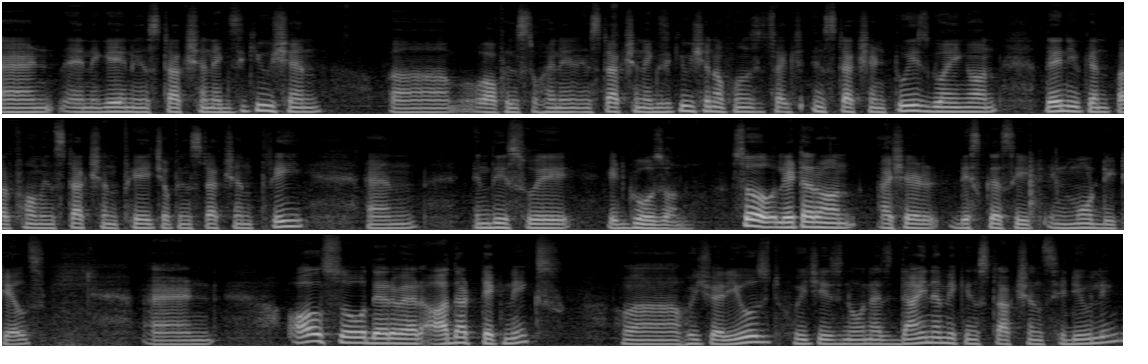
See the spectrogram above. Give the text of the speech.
and, and again instruction execution uh, of inst when instruction execution of instruction 2 is going on then you can perform instruction fetch of instruction 3 and in this way it goes on. So, later on I shall discuss it in more details and also there were other techniques uh, which were used which is known as dynamic instruction scheduling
